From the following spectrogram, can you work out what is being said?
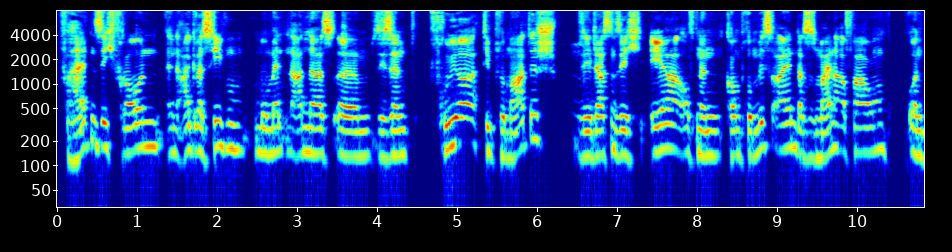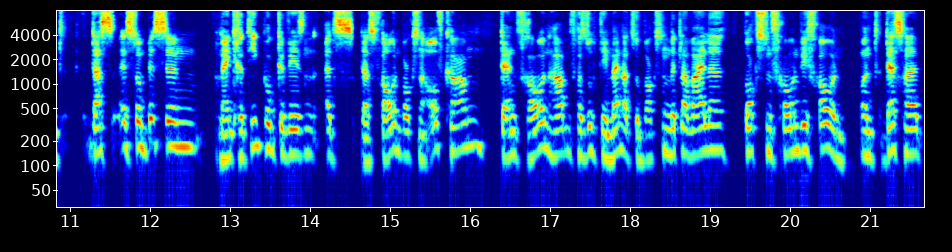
verhalten sich Frauen in aggressiven Momenten anders. Ähm, sie sind früher diplomatisch. Sie lassen sich eher auf einen Kompromiss ein. Das ist meine Erfahrung. Und das ist so ein bisschen mein Kritikpunkt gewesen, als das Frauenboxen aufkam. Denn Frauen haben versucht, wie Männer zu boxen. Mittlerweile boxen Frauen wie Frauen. Und deshalb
